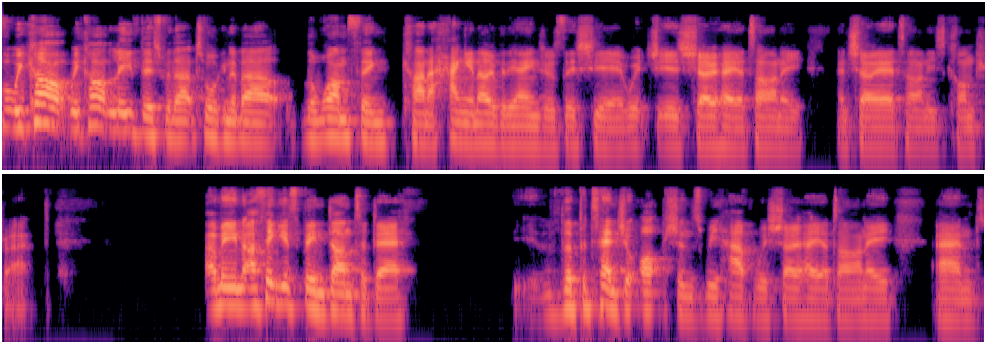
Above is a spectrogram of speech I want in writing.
we can't we can't leave this without talking about the one thing kind of hanging over the Angels this year, which is Shohei Ohtani and Shohei Ohtani's contract. I mean, I think it's been done to death. The potential options we have with Shohei Ohtani and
